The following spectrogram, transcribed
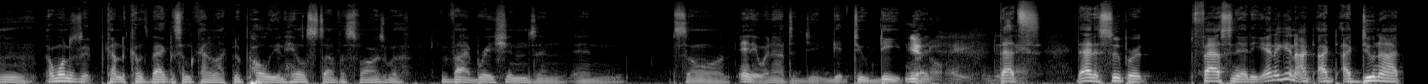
I wonder if it kind of comes back to some kind of like Napoleon Hill stuff as far as with vibrations and and so on. Anyway, not to get too deep. Yeah, but no, hey, that's saying. that is super fascinating. And again, I I, I do not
